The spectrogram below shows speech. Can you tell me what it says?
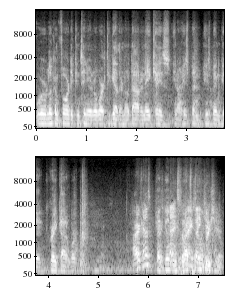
we're looking forward to continuing to work together, no doubt. And AK's, you know, he's been he's been good, great guy to work with. All right, guys. Guys, good. Thanks, Phil. Thanks, Thank you. Appreciate it.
